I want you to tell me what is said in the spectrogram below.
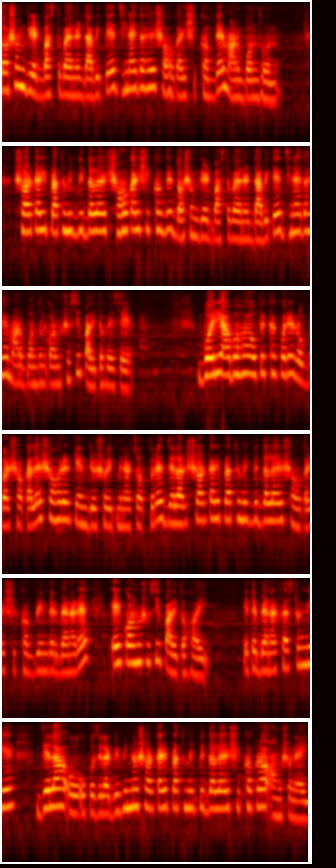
দশম গ্রেড বাস্তবায়নের দাবিতে ঝিনাইদহে সহকারী শিক্ষকদের মানববন্ধন। সরকারি প্রাথমিক বিদ্যালয়ের সহকারী শিক্ষকদের দশম গ্রেড বাস্তবায়নের দাবিতে ঝিনাইদহে মানববন্ধন কর্মসূচি পালিত হয়েছে। বৈরী আবহাওয়া উপেক্ষা করে রোববার সকালে শহরের কেন্দ্রীয় শহীদ মিনার চত্বরে জেলার সরকারি প্রাথমিক বিদ্যালয়ের সহকারী শিক্ষকবৃন্দের ব্যানারে এই কর্মসূচি পালিত হয়। এতে ব্যানার ফেস্টুন নিয়ে জেলা ও উপজেলার বিভিন্ন সরকারি প্রাথমিক বিদ্যালয়ের শিক্ষকরা অংশ নেয়।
